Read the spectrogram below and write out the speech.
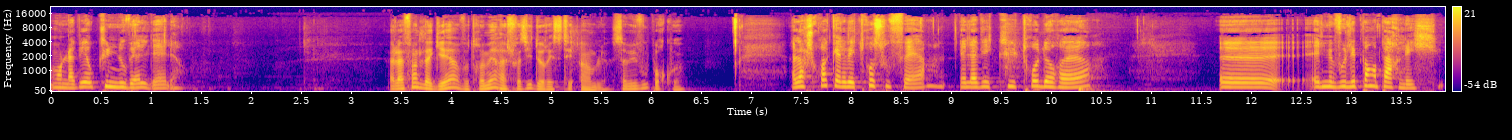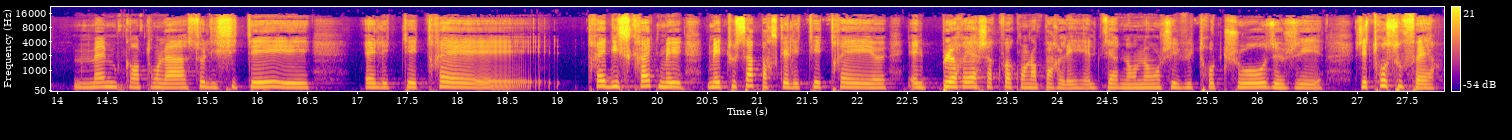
on n'avait aucune nouvelle d'elle. À la fin de la guerre, votre mère a choisi de rester humble. Savez-vous pourquoi? Alors je crois qu'elle avait trop souffert, elle a vécu trop d'horreurs, euh, elle ne voulait pas en parler, même quand on l'a sollicitée et elle était très très discrète, mais, mais tout ça parce qu'elle était très, euh, elle pleurait à chaque fois qu'on en parlait. Elle disait non non, j'ai vu trop de choses, j'ai, j'ai trop souffert.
